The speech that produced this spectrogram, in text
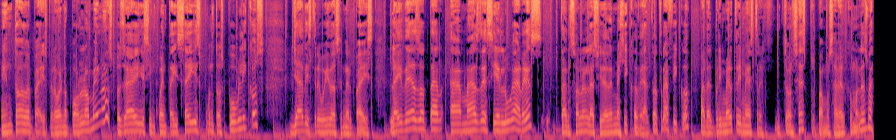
en todo el país. Pero bueno, por lo menos, pues ya hay 56 puntos públicos ya distribuidos en el país. La idea es dotar a más de 100 lugares, tan solo en la Ciudad de México, de alto tráfico para el primer trimestre. Entonces, pues vamos a ver cómo les va.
